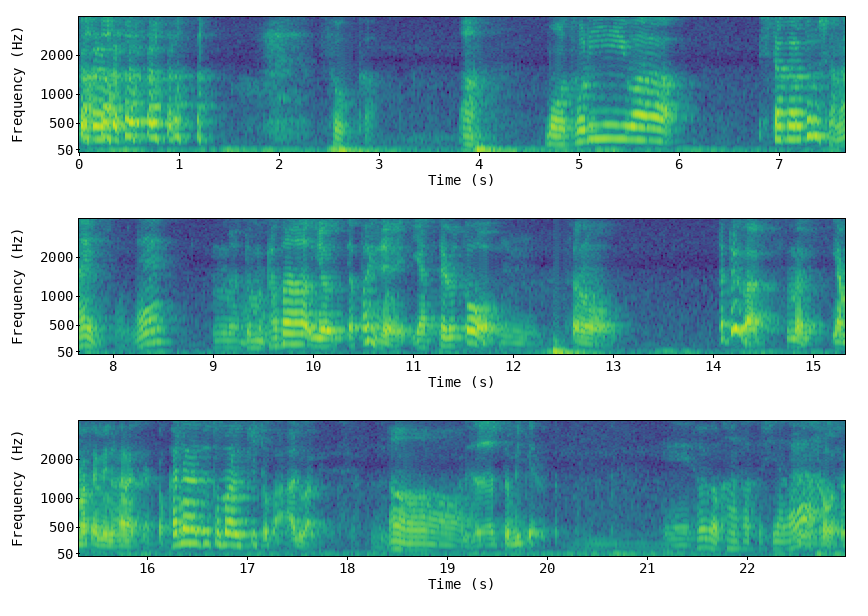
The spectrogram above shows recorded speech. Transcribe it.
みたいな。そうか。あもう鳥は下から取るしかないですもんね。うんでもたまいややっぱりねやってるとうん。その例えば、まあ、山攻めの話だと必ず止まる木とかあるわけですよ。ああずーっと見てるえー、そういうのを観察しながとらそうです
